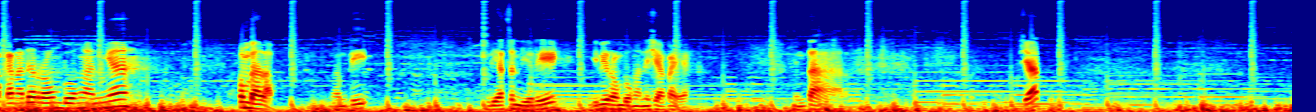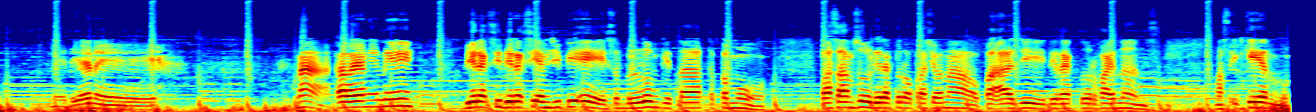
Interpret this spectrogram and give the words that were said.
akan ada rombongannya pembalap. Nanti lihat sendiri ini rombongannya siapa ya. Bentar. Siap? Ini dia nih. Nah kalau yang ini direksi-direksi MGPA sebelum kita ketemu. Pak Samsul Direktur Operasional. Pak Aji Direktur Finance. Mas Ikin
